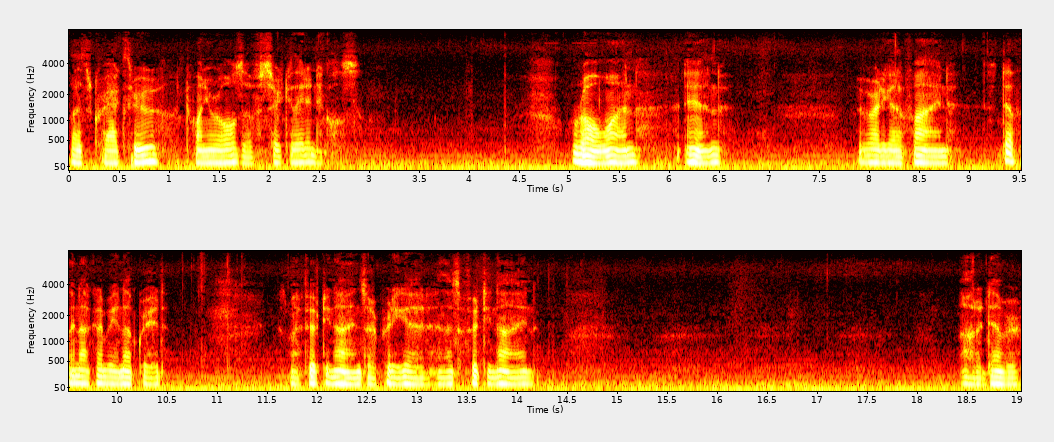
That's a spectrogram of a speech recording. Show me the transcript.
Let's crack through 20 rolls of circulated nickels. Roll one and we've already got to find. It's definitely not going to be an upgrade. Because my 59s are pretty good, and that's a 59. Out of Denver.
